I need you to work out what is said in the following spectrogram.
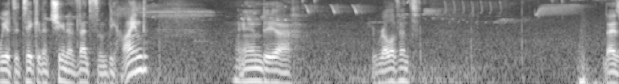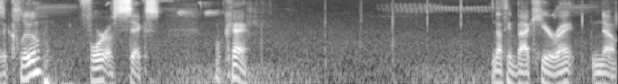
we have to take in a chain event from behind. And, uh... Irrelevant. That is a clue. Four of six. Okay. Nothing back here, right? No.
